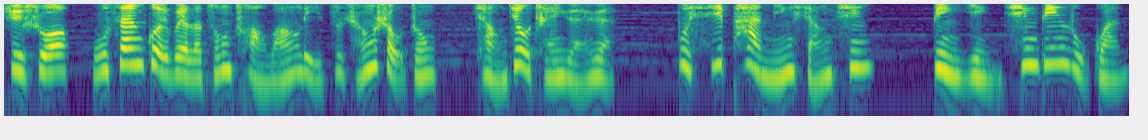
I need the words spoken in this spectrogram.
据说吴三桂为了从闯王李自成手中抢救陈圆圆，不惜叛明降清，并引清兵入关。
